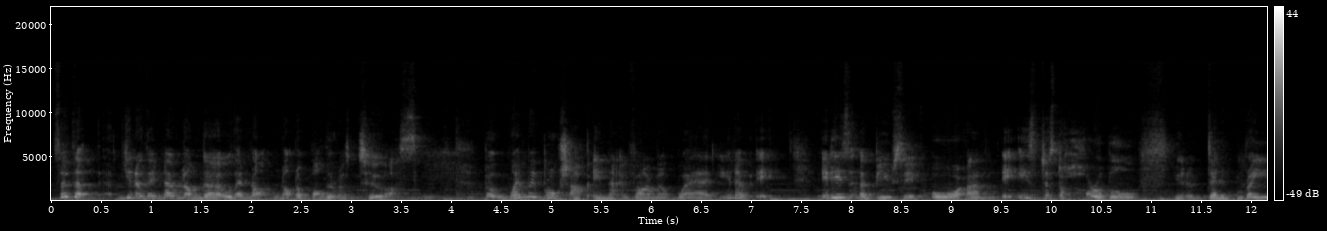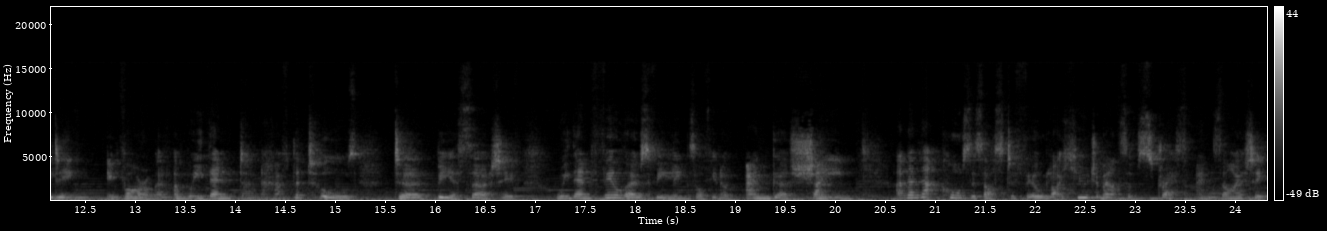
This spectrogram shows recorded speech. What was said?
so that you know they no longer or they're not not a bother to us. But when we're brought up in that environment where you know it it is abusive or um, it is just a horrible, you know, denigrating environment, and we then don't have the tools to be assertive, we then feel those feelings of you know anger, shame, and then that causes us to feel like huge amounts of stress, anxiety,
